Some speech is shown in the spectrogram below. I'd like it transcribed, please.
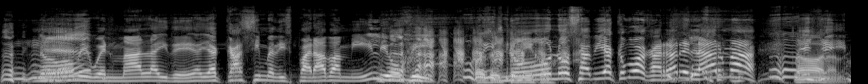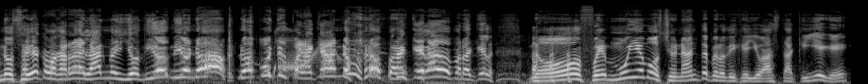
No, mi buen, mala idea. Ya casi me disparaba a mí, Leopi. Pues no, no sabía cómo agarrar el arma. No, Y- y- no sabía cómo agarrar el arma y yo, Dios mío, no, no apuntes para acá, no, no, para qué lado, para qué lado. No, fue muy emocionante, pero dije yo, hasta aquí llegué.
